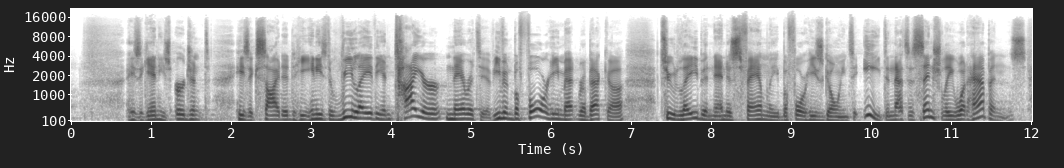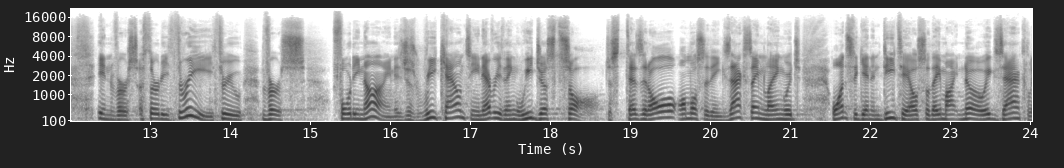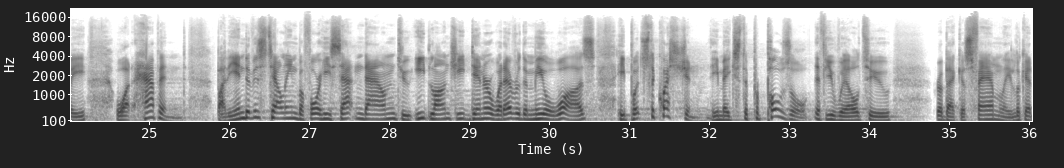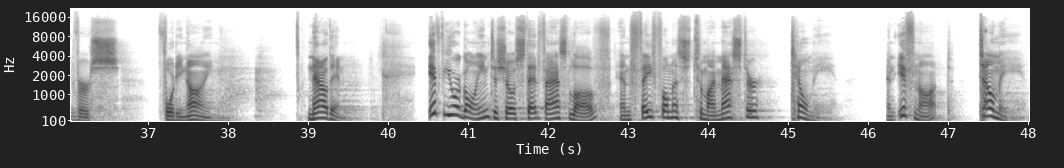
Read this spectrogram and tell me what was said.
He's again, he's urgent, he's excited. He, he needs to relay the entire narrative, even before he met Rebecca, to Laban and his family before he's going to eat. And that's essentially what happens in verse 33 through verse 49 is just recounting everything we just saw. Just says it all almost in the exact same language, once again in detail, so they might know exactly what happened. By the end of his telling, before he sat down to eat lunch, eat dinner, whatever the meal was, he puts the question. He makes the proposal, if you will, to Rebecca's family. Look at verse 49. Now then, if you are going to show steadfast love and faithfulness to my master, tell me. And if not, tell me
